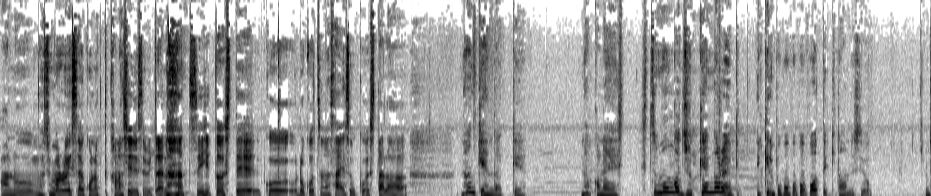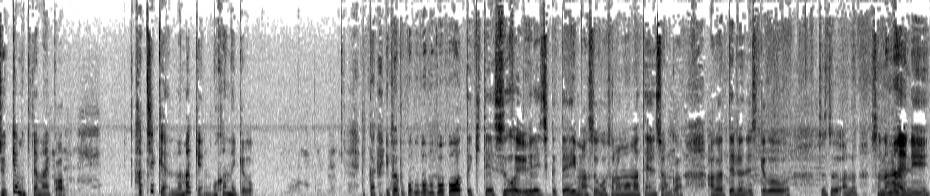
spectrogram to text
あのマシュマロ一切来なくて悲しいですみたいな ツイートしてこう露骨な催促をしたら何件だっけ？なんかね質問が10件ぐらい一気にポポポポポって来たんですよ。10件も来てないか。8件？7件？わかんないけど。一回いっぱいポポポポポポポって来てすごい嬉しくて今すごいそのままテンションが上がってるんですけどちょっとあのその前に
